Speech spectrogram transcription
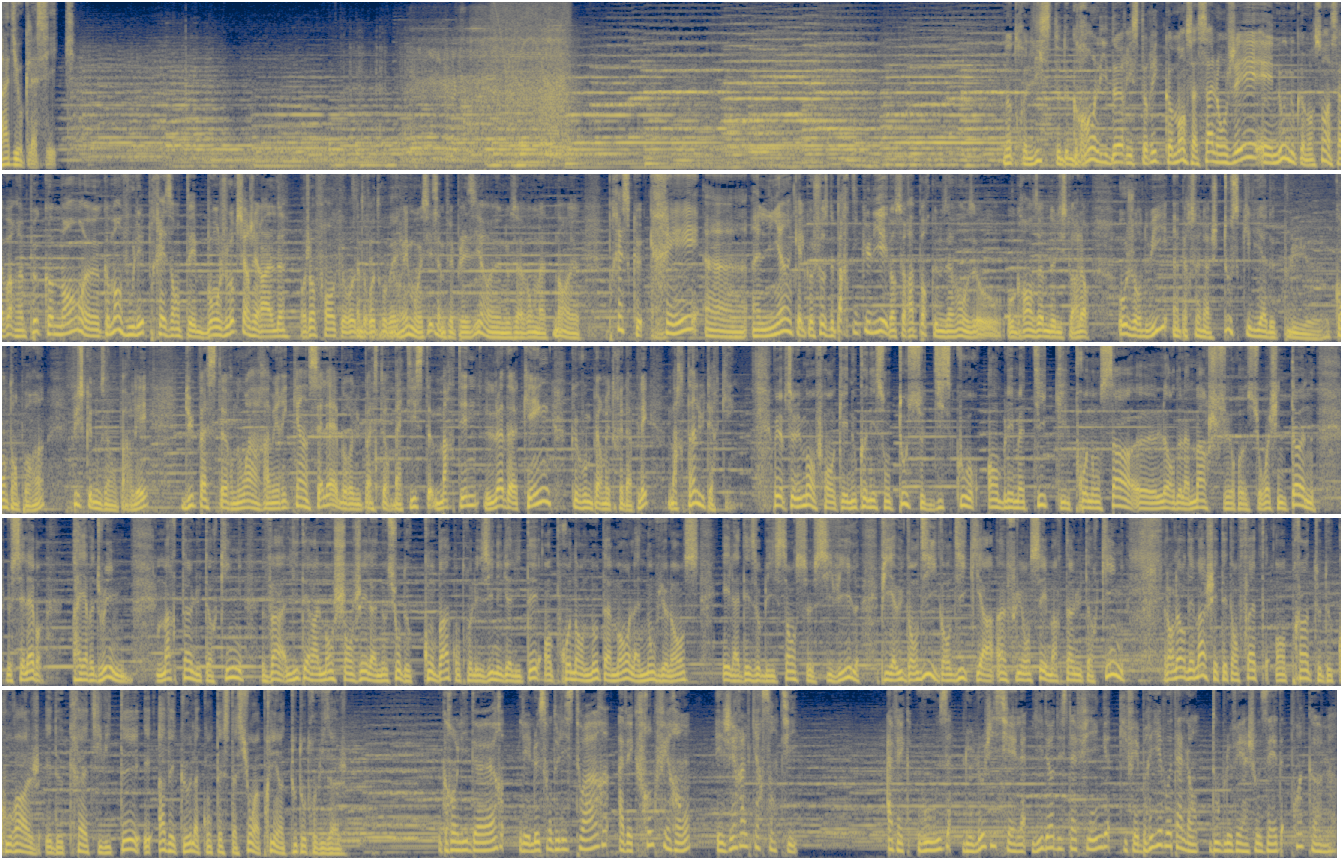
Radio Classique. Notre liste de grands leaders historiques commence à s'allonger et nous, nous commençons à savoir un peu comment, euh, comment vous les présenter. Bonjour, cher Gérald. Bonjour Franck, heureux de te retrouver. Oui, moi aussi, ça me fait plaisir. Euh, nous avons maintenant euh, presque créé un, un, lien, quelque chose de particulier dans ce rapport que nous avons aux, aux grands hommes de l'histoire. Alors, aujourd'hui, un personnage, tout ce qu'il y a de plus contemporain, puisque nous allons parler du pasteur noir américain célèbre, du pasteur baptiste Martin Luther King, que vous me permettrez d'appeler Martin Luther King. Oui, absolument, Franck. Et nous connaissons tous ce discours emblématique qu'il prononça euh, lors de la marche sur, euh, sur Washington, le célèbre I Have a Dream. Martin Luther King va littéralement changer la notion de combat contre les inégalités en prenant notamment la non-violence et la désobéissance civile. Puis il y a eu Gandhi, Gandhi qui a influencé Martin Luther King. Alors leur démarche était en fait empreinte de courage et de créativité et avec eux la contestation a pris un tout autre visage. Grand leader, les leçons de l'histoire avec Franck Ferrand et Gérald Carsanti avec Wooz, le logiciel leader du staffing qui fait briller vos talents. whoz.com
